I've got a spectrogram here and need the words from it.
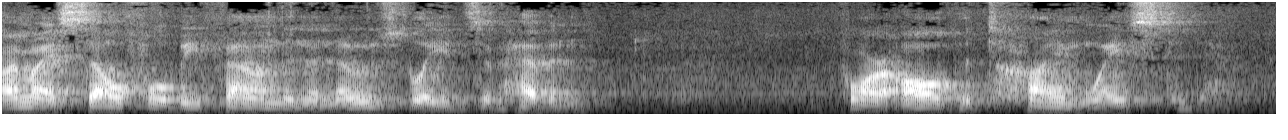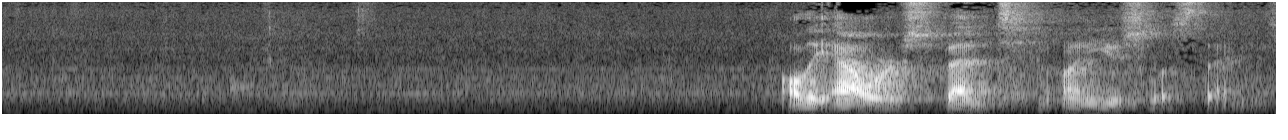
I myself will be found in the nosebleeds of heaven for all the time wasted, all the hours spent on useless things.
